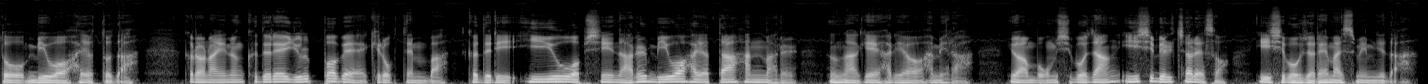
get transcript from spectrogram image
또 미워하였도다. 그러나 이는 그들의 율법에 기록된 바 그들이 이유 없이 나를 미워하였다 한 말을 응하게 하려 함이라. 요한복음 15장 21절에서 25절의 말씀입니다.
